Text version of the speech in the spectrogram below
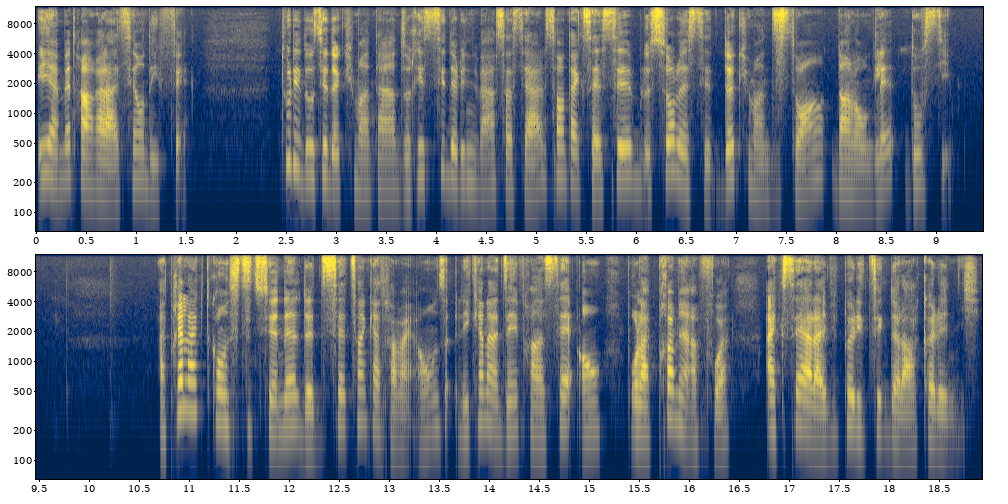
et à mettre en relation des faits. Tous les dossiers documentaires du récit de l'univers social sont accessibles sur le site Documents d'histoire dans l'onglet Dossiers. Après l'acte constitutionnel de 1791, les Canadiens français ont, pour la première fois, accès à la vie politique de leur colonie.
